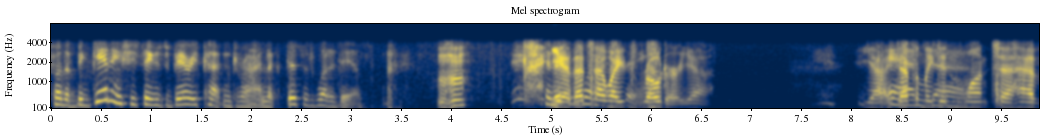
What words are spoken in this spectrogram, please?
from the beginning she seems very cut and dry look this is what it is Mhm. Yeah, that's how I wrote her. Yeah. Yeah, I And, definitely uh, didn't want to have.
